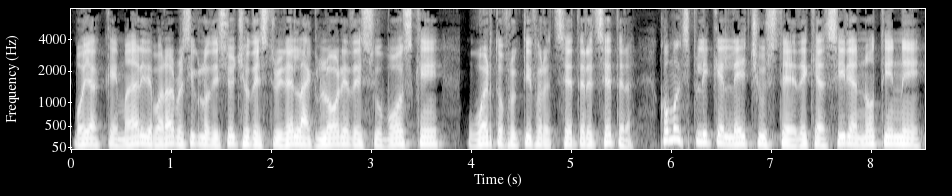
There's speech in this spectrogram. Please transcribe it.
voy a quemar y devorar. Versículo 18, destruiré la gloria de su bosque, huerto fructífero, etcétera, etcétera. ¿Cómo explica el hecho usted de que Asiria no tiene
